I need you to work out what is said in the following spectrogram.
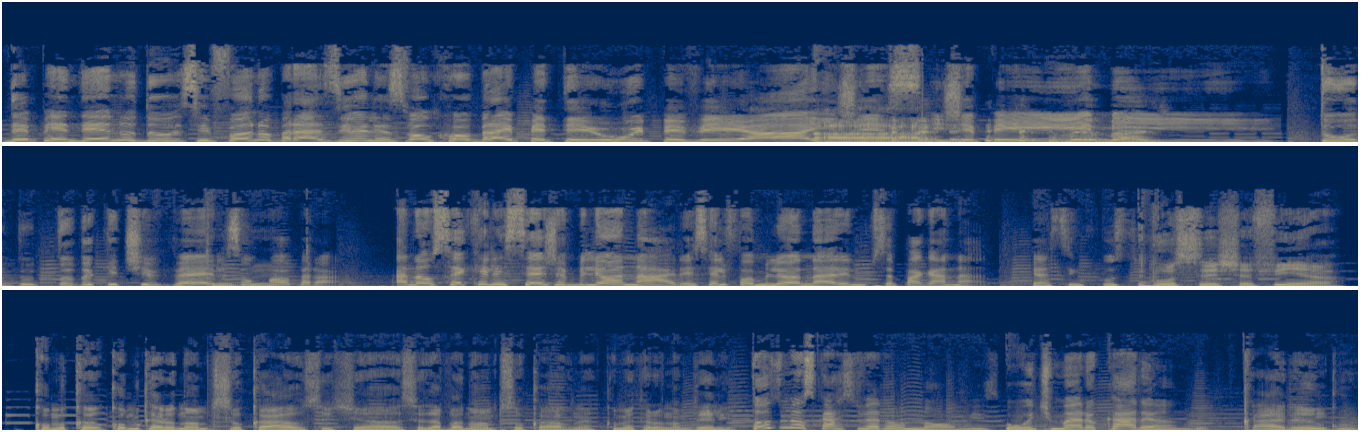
dependendo do. Se for no Brasil, eles vão cobrar IPTU, IPVA, Ah. IG, IGPM. E Tudo, tudo que tiver, eles Tudo vão bem. cobrar. A não ser que ele seja bilionário. Se ele for milionário, ele não precisa pagar nada. É assim que funciona. Você, chefinha, como, que- como que era o nome do seu carro? Você, tinha, você dava nome pro seu carro, né? Como é que era o nome dele? Todos os meus carros tiveram nomes. O último era o Carango. Carango.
